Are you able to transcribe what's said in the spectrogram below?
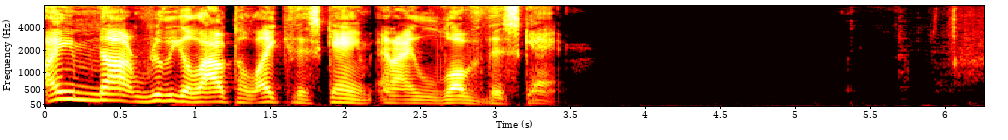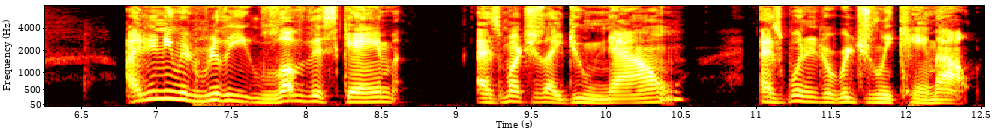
I am not really allowed to like this game and I love this game. I didn't even really love this game as much as I do now as when it originally came out.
